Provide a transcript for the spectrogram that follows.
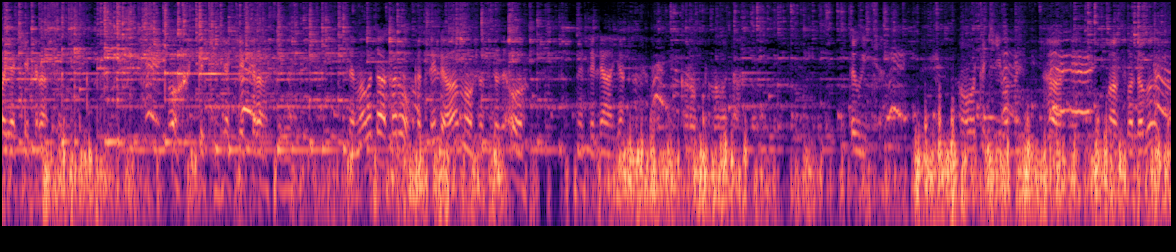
Ой, які красені. Ох, такі, які красені. Це молода коробка, теля, можна сказати. О, не теля, як коробка молода. Дивіться. О, такі вони гарні. Вам сподобалося?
